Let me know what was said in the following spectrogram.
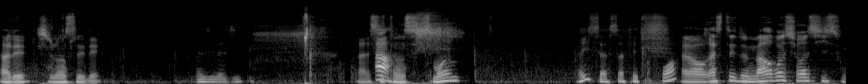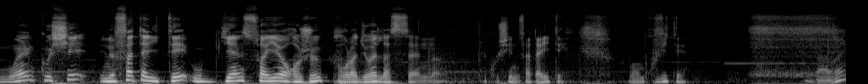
Allez, je lance les dés. Vas-y, vas-y. C'est Ah. un 6 moins. Oui, ça, ça fait 3. Alors, restez de marbre sur un 6 ou moins, cochez une fatalité ou bien soyez hors jeu pour la durée de la scène. Je vais cocher une fatalité. On va en profiter. Bah ouais.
